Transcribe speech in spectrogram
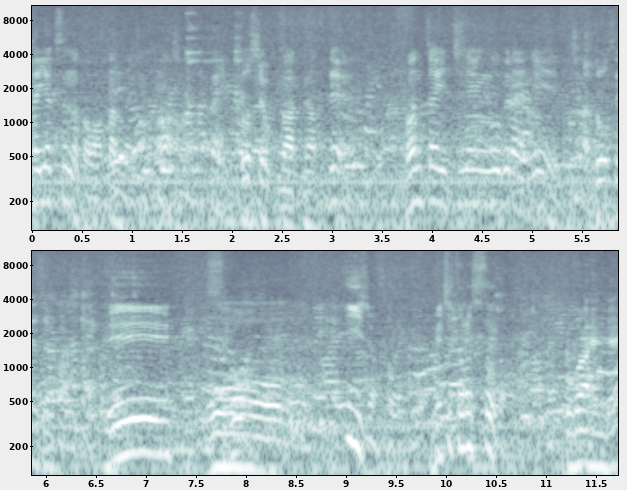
解約するのかわかんないからなどうしよっかってなってワンチャン1年後ぐらいに同棲するかもしれない。ええおい。いじゃんめっちゃ楽しそうだどこら辺で。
